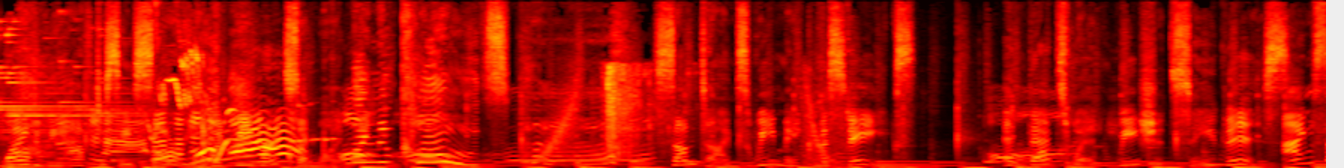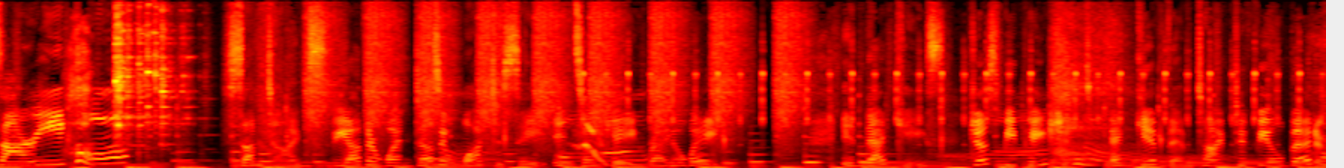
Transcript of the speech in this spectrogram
Why do we have to say sorry when we hurt someone? My new clothes! Sometimes we make mistakes. And that's when we should say this. I'm sorry. Sometimes the other one doesn't want to say it's okay right away. In that case, just be patient and give them time to feel better.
